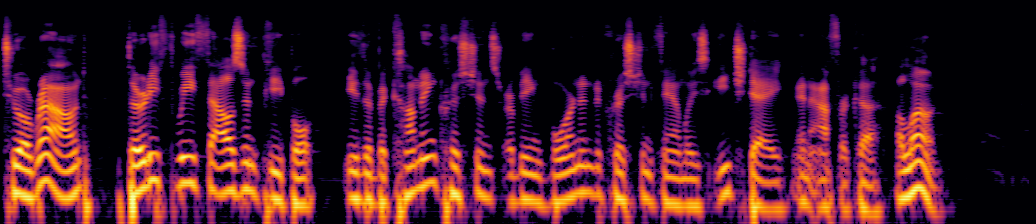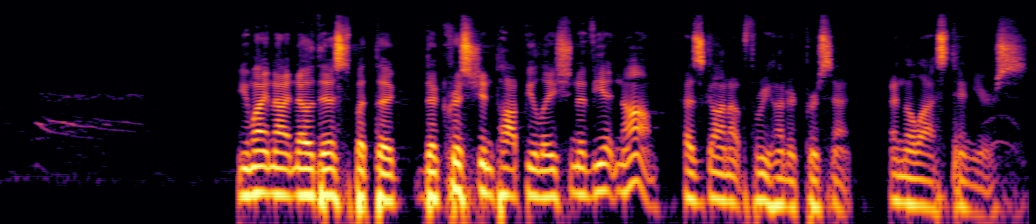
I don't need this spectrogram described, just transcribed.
to around 33,000 people either becoming Christians or being born into Christian families each day in Africa alone. You might not know this, but the, the Christian population of Vietnam has gone up 300% in the last 10 years.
